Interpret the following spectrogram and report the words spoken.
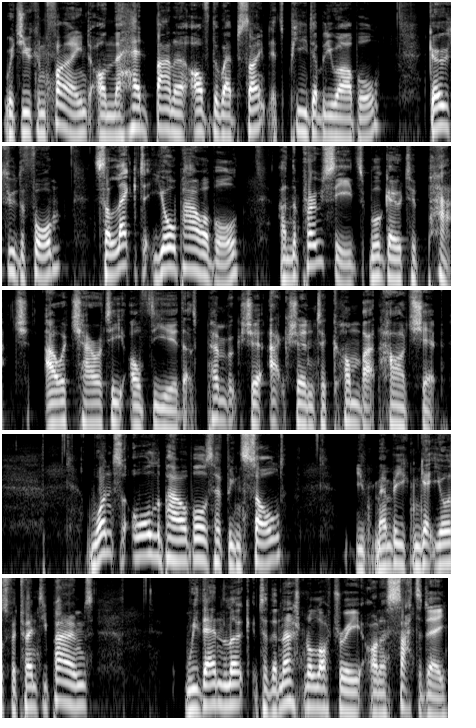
which you can find on the head banner of the website. It's PWR Ball. Go through the form, select your Powerball, and the proceeds will go to Patch, our charity of the year. That's Pembrokeshire Action to Combat Hardship. Once all the Powerballs have been sold, you remember you can get yours for £20. We then look to the National Lottery on a Saturday.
